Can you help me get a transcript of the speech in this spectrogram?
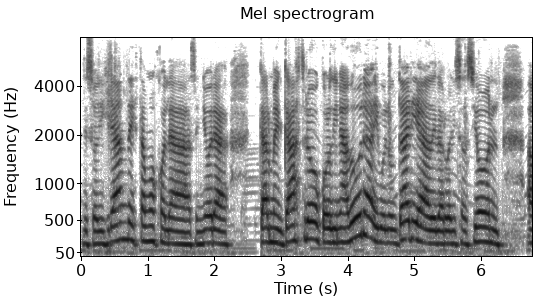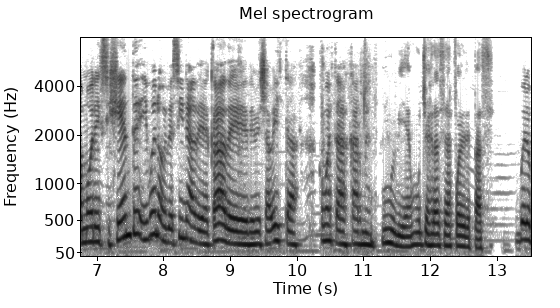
de Solís Grande. Estamos con la señora Carmen Castro, coordinadora y voluntaria de la organización Amor Exigente y bueno, vecina de acá, de, de Bellavista. ¿Cómo estás, Carmen? Muy bien, muchas gracias por el espacio. Bueno,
